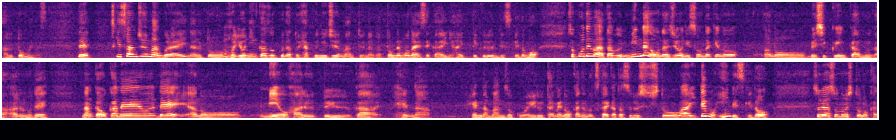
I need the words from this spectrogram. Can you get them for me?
あると思います。で月30万ぐらいになるともう4人家族だと120万というなんかとんでもない世界に入ってくるんですけどもそこでは多分みんなが同じようにそんだけのあのベーシックインカムがあるのでなんかお金であの見栄を張るというか変な変な満足を得るためのお金の使い方する人はいてもいいんですけどそれはその人のか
